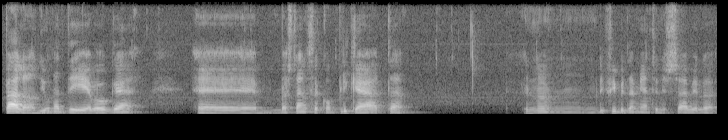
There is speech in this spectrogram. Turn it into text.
parlano di una deroga eh, abbastanza complicata, di fibre d'amianto necessarie,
